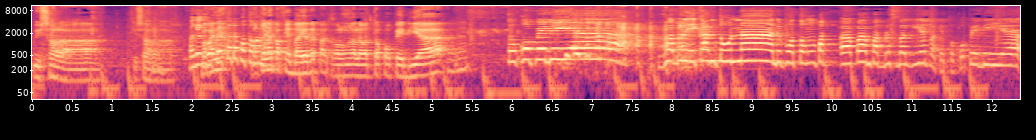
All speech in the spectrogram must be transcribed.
Bisa lah. Bisa lah. Pakai Makanya- ada potongan Makanya pakai bayarnya Pak kalau nggak lewat Tokopedia. Tokopedia. Gua beli ikan tuna dipotong 4 apa 14 bagian pakai Tokopedia.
